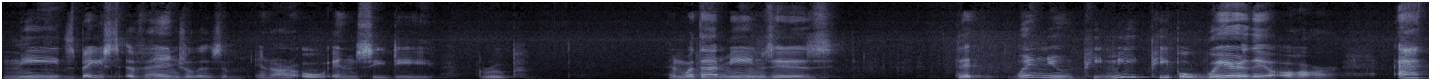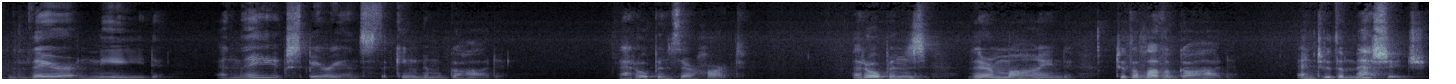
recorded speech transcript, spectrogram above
needs based evangelism in our ONCD group. And what that means is that when you meet people where they are, at their need and they experience the kingdom of God, that opens their heart. That opens their mind to the love of God and to the message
